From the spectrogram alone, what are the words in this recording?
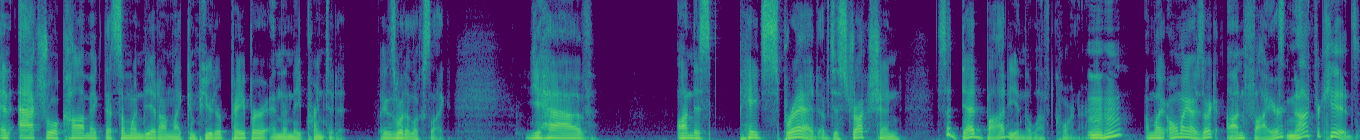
an actual comic that someone did on like computer paper and then they printed it like this is what it looks like you have on this page spread of destruction there's a dead body in the left corner mm-hmm. i'm like oh my god is it like on fire Not for kids.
